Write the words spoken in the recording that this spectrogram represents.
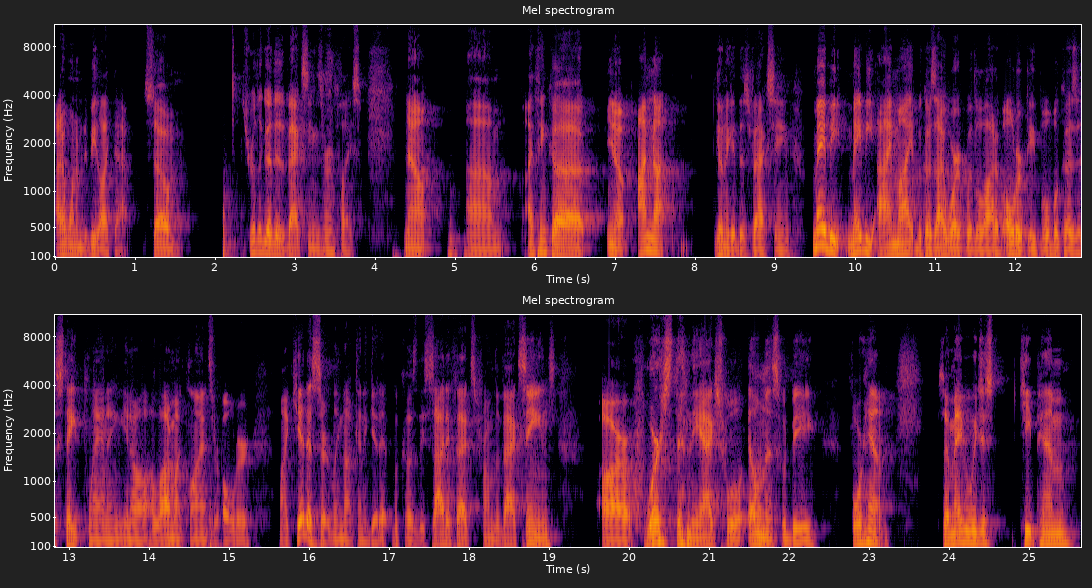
I don't want them to be like that. So it's really good that the vaccines are in place. Now, um, I think uh, you know I'm not going to get this vaccine. Maybe maybe I might because I work with a lot of older people because estate planning. You know, a lot of my clients are older. My kid is certainly not going to get it because the side effects from the vaccines are worse than the actual illness would be for him. So maybe we just keep him,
